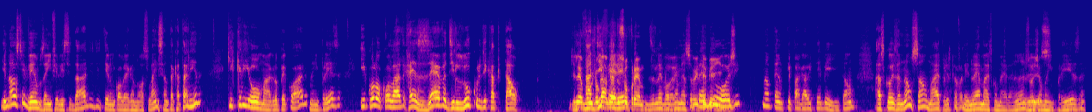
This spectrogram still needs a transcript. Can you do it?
E nós tivemos a infelicidade de ter um colega nosso lá em Santa Catarina que criou uma agropecuária, uma empresa, e colocou lá reserva de lucro de capital. Que levou o julgamento Supremo. Levou o julgamento supremo e hoje não temos que pagar o ITBI. Então, as coisas não são mais, por isso que eu falei, não é mais como era antes, hoje é uma empresa.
